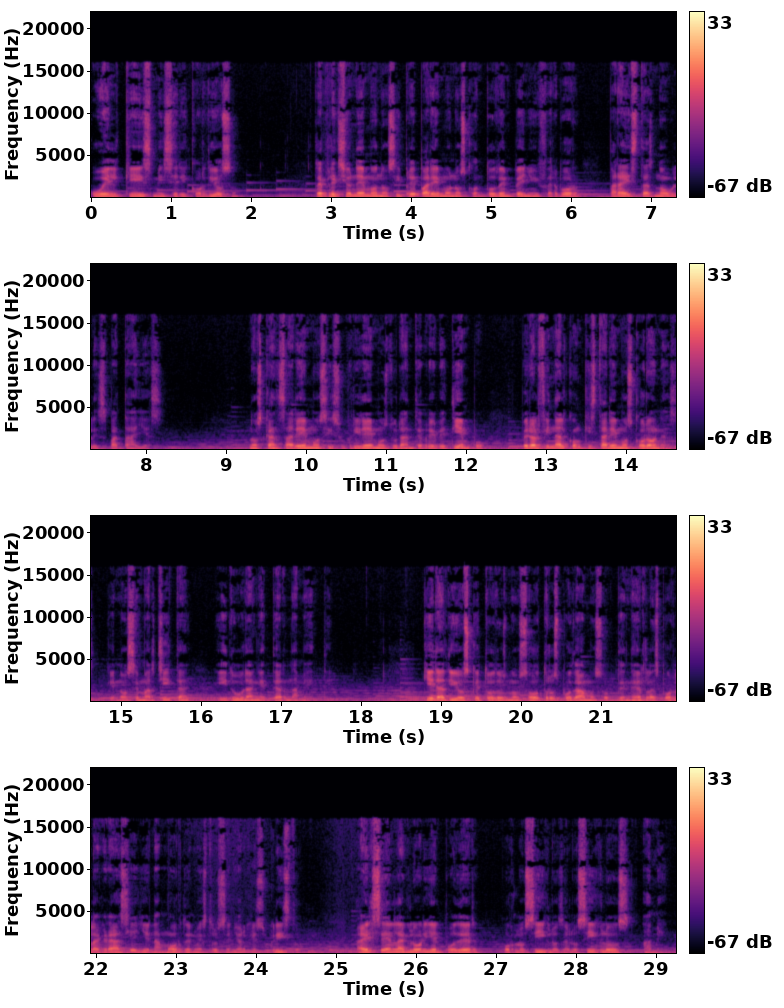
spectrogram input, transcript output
o el que es misericordioso? Reflexionémonos y preparémonos con todo empeño y fervor para estas nobles batallas. Nos cansaremos y sufriremos durante breve tiempo, pero al final conquistaremos coronas que no se marchitan y duran eternamente. Quiera Dios que todos nosotros podamos obtenerlas por la gracia y el amor de nuestro Señor Jesucristo. A Él sean la gloria y el poder por los siglos de los siglos. Amén.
